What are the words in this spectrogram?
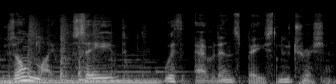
whose own life was saved with evidence-based nutrition.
